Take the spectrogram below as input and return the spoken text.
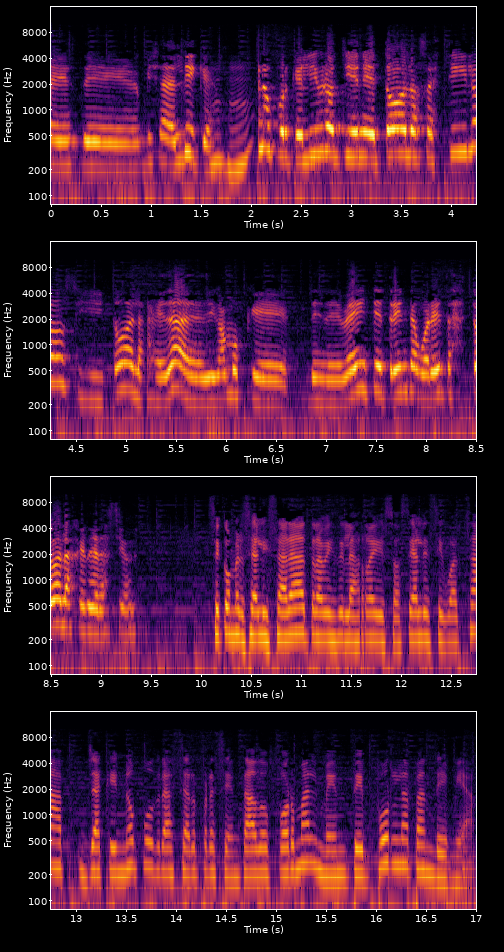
es de Villa del Dique. Bueno, porque el libro tiene todos los estilos y todas las edades, digamos que desde 20, 30, 40, todas las generaciones. Se comercializará a través de las redes sociales y WhatsApp, ya que no podrá ser presentado formalmente por la pandemia.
